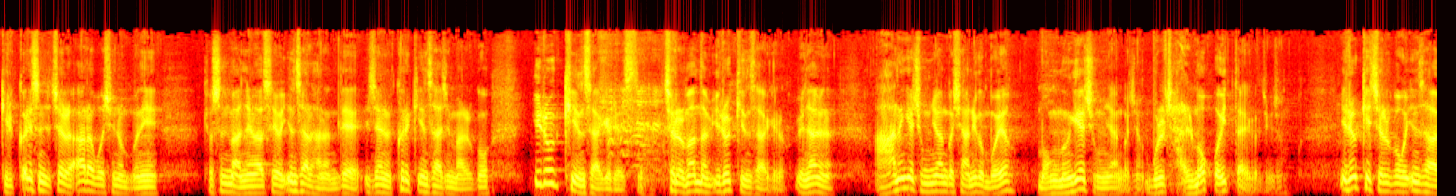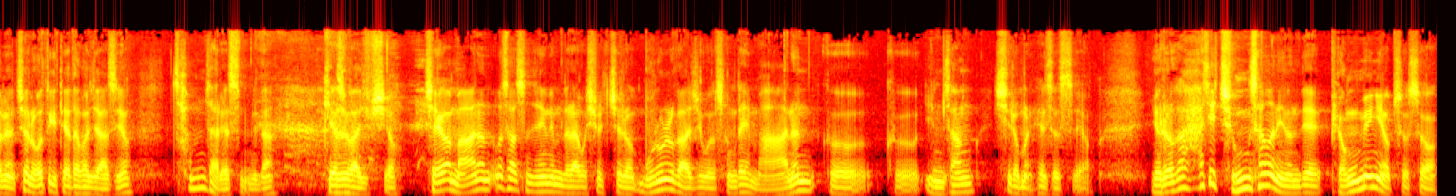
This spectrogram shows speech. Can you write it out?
길거리에서 이제 저를 알아보시는 분이 교수님 안녕하세요 인사를 하는데 이제는 그렇게 인사하지 말고 이렇게 인사하기로 했어요. 저를 만나면 이렇게 인사하기로. 왜냐하면 아는 게 중요한 것이 아니고 뭐예요? 먹는 게 중요한 거죠. 물 잘 먹고 있다 이거죠. 이렇게 저를 보고 인사하면 저는 어떻게 대답하지 아세요? 참 잘했습니다. 계속 하십시오. 제가 많은 의사 선생님들하고 실제로 물을 가지고 상당히 많은 그, 그 임상 실험을 했었어요. 여러 가지 증상은 있는데 병명이 없어서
